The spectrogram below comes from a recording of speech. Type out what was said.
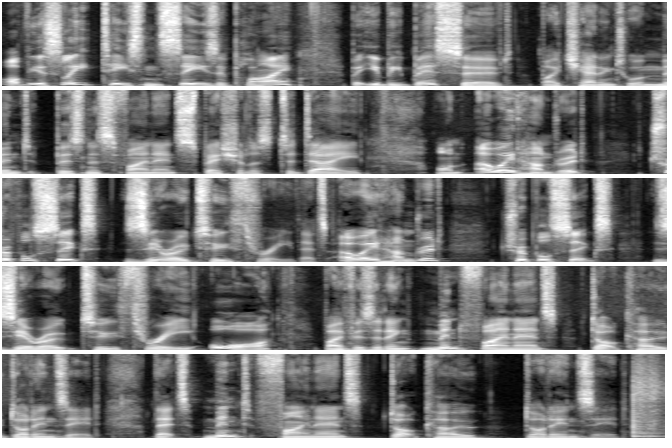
Obviously, T's and C's apply, but you'd be best served by chatting to a Mint business finance specialist today on 0800 666 023. That's 0800 666 023 or by visiting mintfinance.co.nz. That's mintfinance.co.nz.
